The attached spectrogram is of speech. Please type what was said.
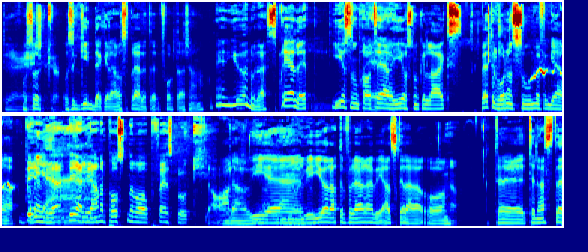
Og så, gidder ikke dere å spre det til folk dere kjenner. Kom igjen, gjør nå det. Spre litt. Gi oss noen karakterer, gi oss noen likes. Vet du hvordan SoMe fungerer? Del, del gjerne postene våre på Facebook. Ja da, vi, eh, vi gjør dette for dere. Vi elsker dere. Og Ja. til, til neste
